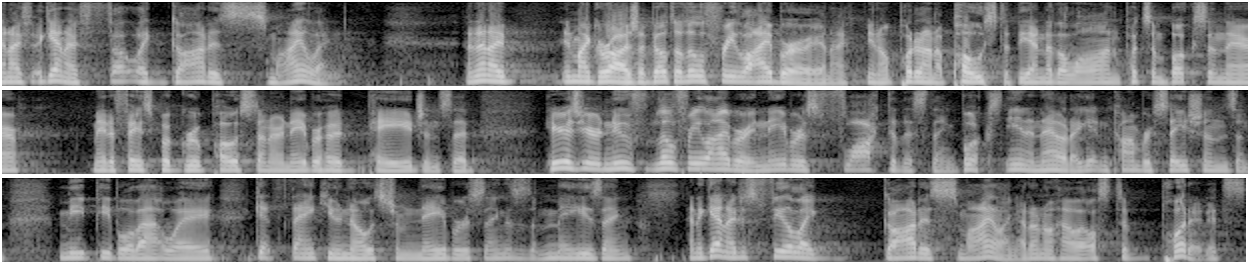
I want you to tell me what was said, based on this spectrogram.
And I, again, I felt like God is smiling. And then I in my garage, I built a little free library and I, you know, put it on a post at the end of the lawn, put some books in there, made a Facebook group post on our neighborhood page and said, Here's your new little free library. Neighbors flock to this thing, books in and out. I get in conversations and meet people that way, get thank you notes from neighbors saying, This is amazing. And again, I just feel like God is smiling. I don't know how else to put it. It's,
